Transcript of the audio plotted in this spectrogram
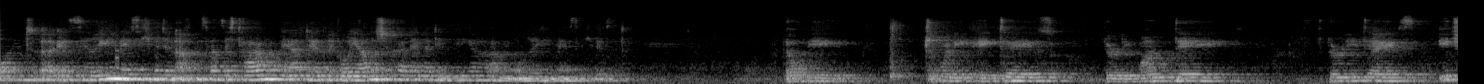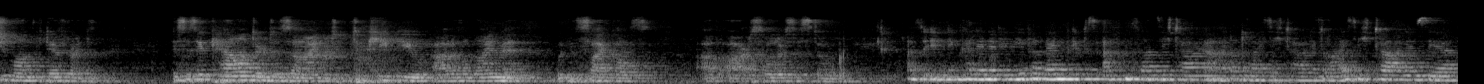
Und äh, er ist sehr regelmäßig mit den 28 Tagen, während der gregorianische Kalender, den wir haben, unregelmäßig ist. There'll be 28 days, 31 day, 30 days, each month different. This is a calendar designed to keep you out of alignment with the cycles of our solar system. Also in dem Kalender, den wir verwenden, gibt es 28 Tage, 31 Tage, 30 Tage, sehr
